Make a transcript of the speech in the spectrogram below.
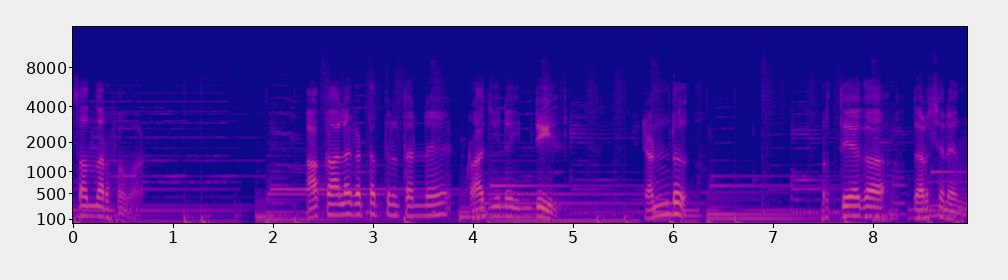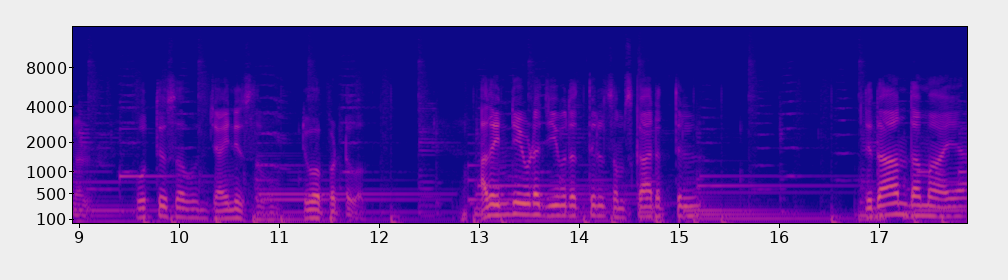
സന്ദർഭമാണ്. ആ കാലഘട്ടത്തിൽ തന്നെ പ്രാചീന ഇന്ത്യയിൽ രണ്ട് പ്രത്യേക ദർശനങ്ങൾ ബുദ്ധിസവും ജൈനിസവും രൂപപ്പെട്ടു അത് ഇന്ത്യയുടെ ജീവിതത്തിൽ സംസ്കാരത്തിൽ നിതാന്തമായ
